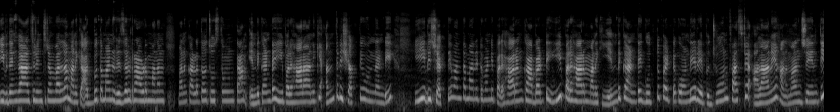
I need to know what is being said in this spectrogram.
ఈ విధంగా ఆచరించడం వల్ల మనకి అద్భుతమైన రిజల్ట్ రావడం మనం మన కళ్ళతో చూస్తూ ఉంటాం. ఎందుకంటే ఈ పరిహారానికి అంతటి శక్తి ఉందండి. ఇది శక్తివంతమైనటువంటి పరిహారం కాబట్టి ఈ పరిహారం మనకి ఎందుకంటే గుర్తు పెట్టుకోండి రేపు జూన్ ఫస్ట్ అలానే హనుమాన్ జయంతి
